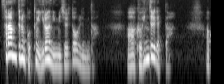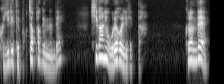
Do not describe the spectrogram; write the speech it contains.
사람들은 보통 이런 이미지를 떠올립니다. 아, 그거 힘들겠다. 아, 그 일이 되게 복잡하겠는데? 시간이 오래 걸리겠다. 그런데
